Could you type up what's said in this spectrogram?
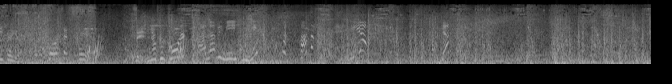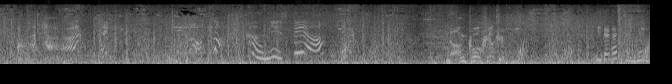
糸よ。工作せよ。全力攻撃。花火に難攻不落痛がっちゃいないわ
